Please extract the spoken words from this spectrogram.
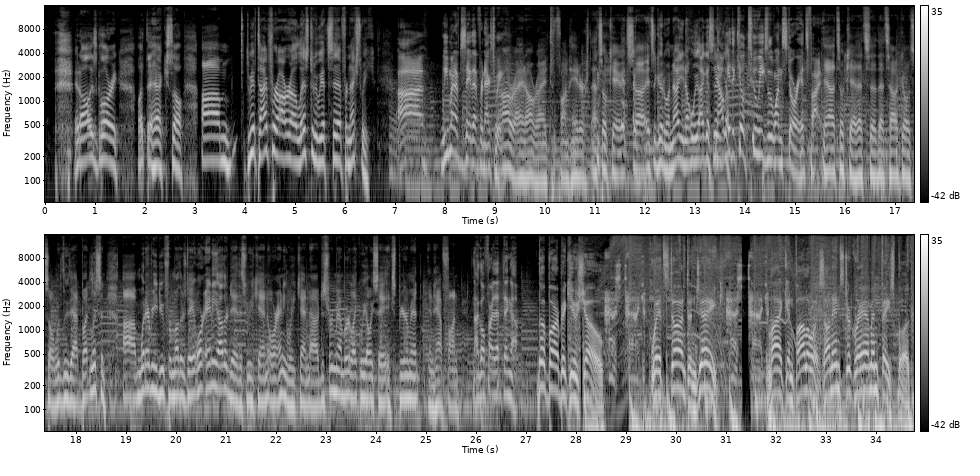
in all his glory. What the heck? So, um, do we have time for our uh, list, or do we have to say that for next week? Uh, we might have to save that for next week. All right, all right, fun hater. That's okay. It's uh, it's a good one. Now you know. We, I guess there now you we get to kill two weeks with one story. It's fine. Yeah, it's okay. That's uh, that's how it goes. So we'll do that. But listen, um, whatever you do for Mother's Day or any other day this weekend or any weekend, uh, just remember, like we always say, experiment and have fun. Now go fire that thing up. The Barbecue Show Hashtag. with Stunt and Jake. Hashtag. Like and follow us on Instagram and Facebook.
